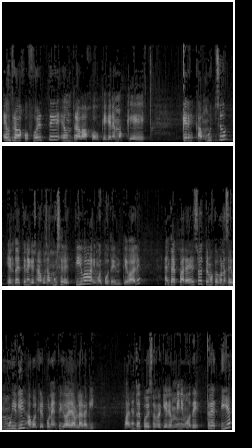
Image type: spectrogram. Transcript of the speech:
es un trabajo fuerte, es un trabajo que queremos que crezca mucho y entonces tiene que ser una cosa muy selectiva y muy potente, ¿vale? Entonces para eso tenemos que conocer muy bien a cualquier ponente que vaya a hablar aquí, ¿vale? Entonces por eso requiere un mínimo de tres días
